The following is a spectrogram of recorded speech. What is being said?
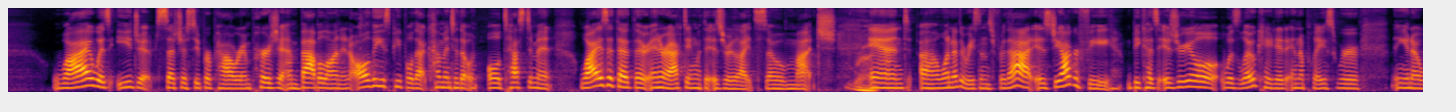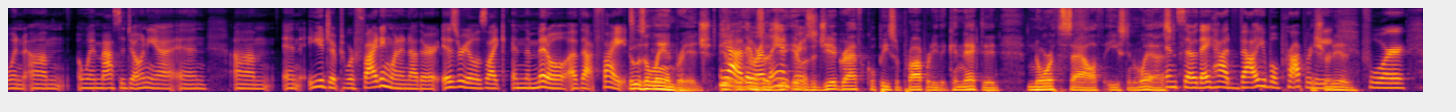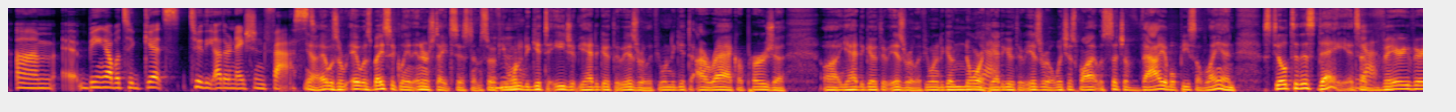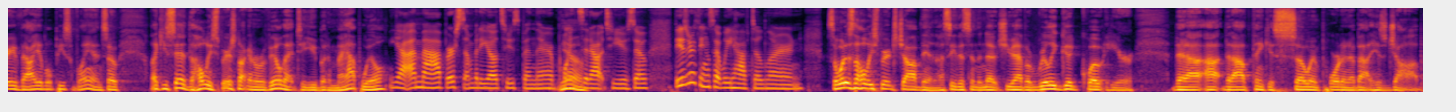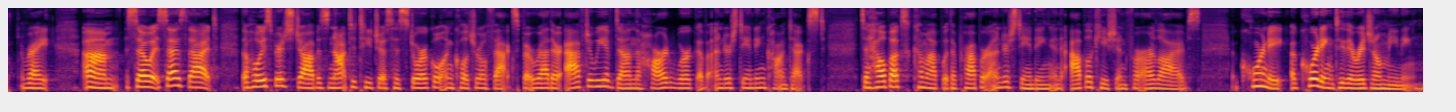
why was Egypt such a superpower and Persia and Babylon and all these people that come into the Old Testament? Why is it that they're interacting with the Israelites so much? And uh, one of the reasons for that is geography, because Israel was located in a place where, you know, when um, when Macedonia and um, and Egypt were fighting one another, Israel is like in the middle of that fight. It was a land bridge. Yeah, it, they was were a a ge- land It was a geographical piece of property that connected north, south, east, and west. And so they had valuable property sure for um, being able to get to the other nation fast. yeah, it was a, it was basically an interstate system. So if Mm-hmm. you wanted to get to Egypt, you had to go through Israel. If you wanted to get to Iraq or Persia, uh, you had to go through Israel. If you wanted to go north, Yeah. you had to go through Israel, which is why it was such a valuable piece of land. Still to this day, it's Yeah. a very very valuable piece of land. So, like you said, the Holy Spirit's not going to reveal that to you, but a map will. Yeah, a map or somebody else who's been there points Yeah. it out to you. So these are things that we have to learn. So, what is the Holy Spirit's job then? I see this in the notes. You have a really good quote here that I, I that I think is so important about his job. Right. Um, so it says that the Holy Spirit's job is not to teach us historical and cultural facts, but rather, after we have done the hard work of understanding context, to help us come up with a proper understanding and application for our lives according, according to the original meaning.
